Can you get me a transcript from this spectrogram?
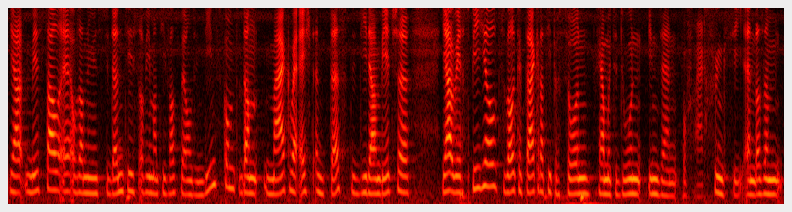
ja meestal, of dat nu een student is of iemand die vast bij ons in dienst komt, dan maken we echt een test die dan een beetje ja, weerspiegelt welke taken dat die persoon gaat moeten doen in zijn of haar functie. En dat is een,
